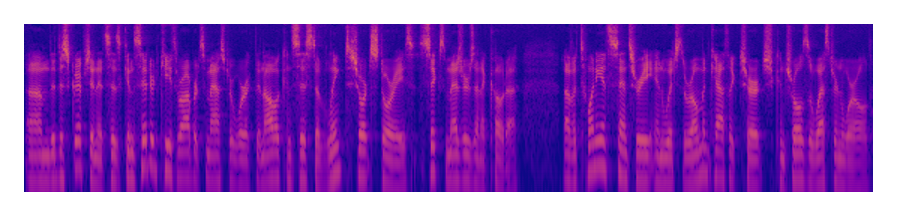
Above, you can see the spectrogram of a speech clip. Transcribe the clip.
Um, the description it says considered Keith Roberts' masterwork. The novel consists of linked short stories, six measures and a coda, of a 20th century in which the Roman Catholic Church controls the Western world,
